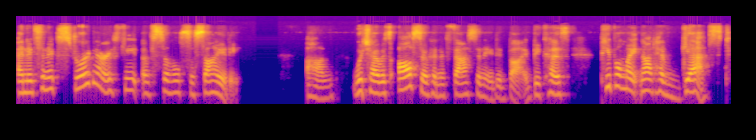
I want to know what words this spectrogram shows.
And it's an extraordinary feat of civil society, um, which I was also kind of fascinated by because people might not have guessed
